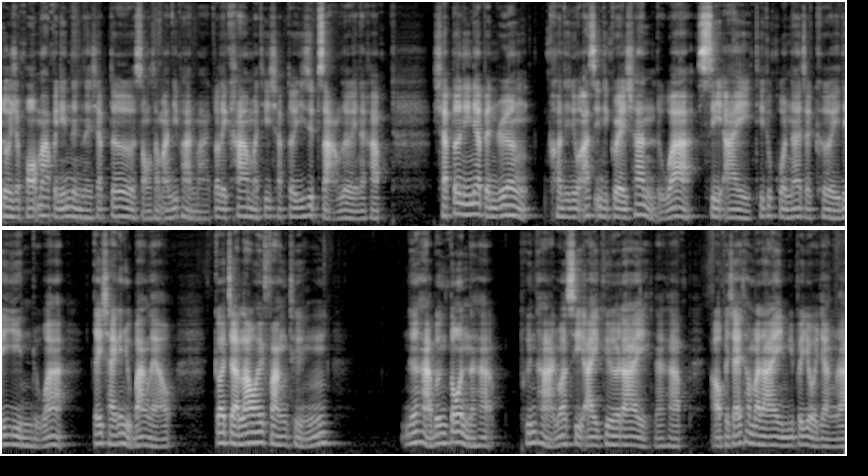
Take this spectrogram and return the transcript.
โดยเฉพาะมากไปนิดนึงใน chapter 2-3 อันที่ผ่านมา ก็เลยข้ามมาที่ chapter 23 เลยนะครับ chapter นี้เนี่ยเป็นเรื่อง continuous integration หรือว่า CI ที่ทุกคนน่าจะเคยได้ยินหรือว่า ได้ใช้กันอยู่บ้างแล้ว ก็จะเล่าให้ฟังถึงเนื้อหาเบื้องต้นนะครับ พื้นฐานว่า CI คืออะไรนะครับ เอาไปใช้ทำอะไรมีประโยชน์อย่างไร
